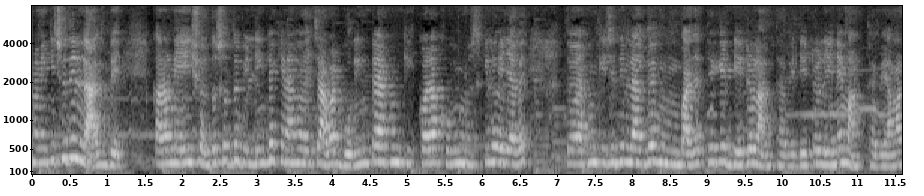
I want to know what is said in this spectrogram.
মানে কিছুদিন লাগবে কারণ এই সদ্য সদ্য বিল্ডিংটা কেনা হয়েছে, আবার বোরিংটা এখন ঠিক করা খুবই মুশকিল হয়ে যাবে। তো এখন কিছুদিন লাগবে বাজার থেকে ডেটল আনতে হবে, ডেটল এনে মাখতে হবে। আমার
